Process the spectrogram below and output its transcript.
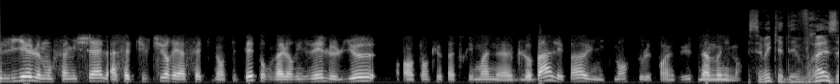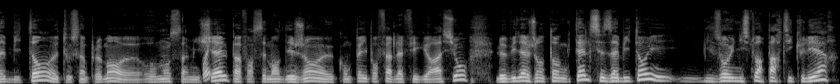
lier le Mont Saint-Michel à cette culture et à cette identité pour valoriser le lieu en tant que patrimoine global et pas uniquement sous le point de vue d'un monument. C'est vrai qu'il y a des vrais habitants euh, tout simplement euh, au Mont Saint-Michel, pas forcément des gens euh, qu'on paye pour faire de la figuration. Le village en tant que tel, ces habitants, ils ont une histoire particulière?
